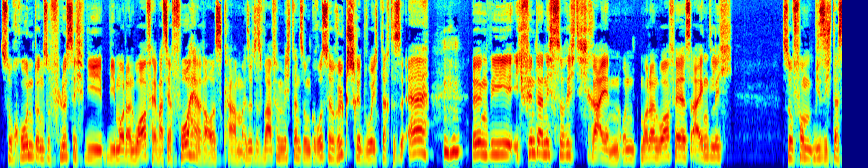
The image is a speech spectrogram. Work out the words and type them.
so rund und so flüssig wie, wie Modern Warfare, was ja vorher rauskam. Also das war für mich dann so ein großer Rückschritt, wo ich dachte so, äh, mhm. irgendwie, ich finde da nicht so richtig rein. Und Modern Warfare ist eigentlich so vom, wie sich das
